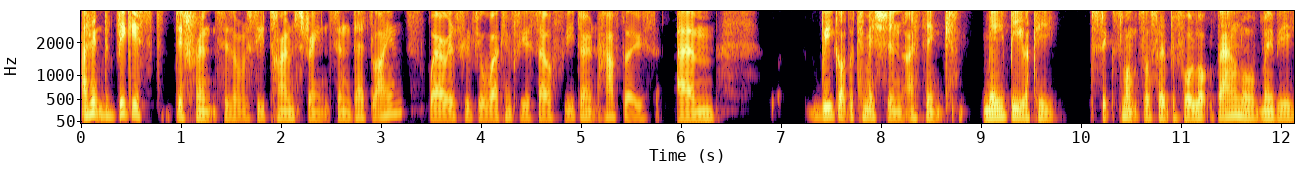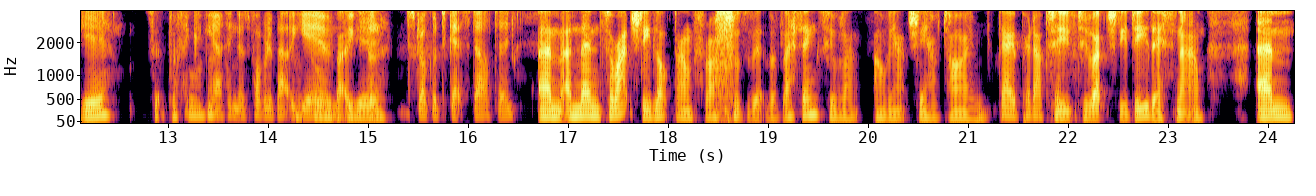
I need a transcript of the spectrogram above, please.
I think the biggest difference is obviously time constraints and deadlines. Whereas if you're working for yourself, you don't have those. Um, we got the commission, I think, maybe like a six months or so before lockdown, or maybe a year. Is it I before? think, yeah, I think it was probably about a year. about a We'd sort year. of struggled to get started. Um, and then so actually lockdown for us was a bit of a blessing. So we were like, oh, we actually have time Very to productive. to actually do this now. Um,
